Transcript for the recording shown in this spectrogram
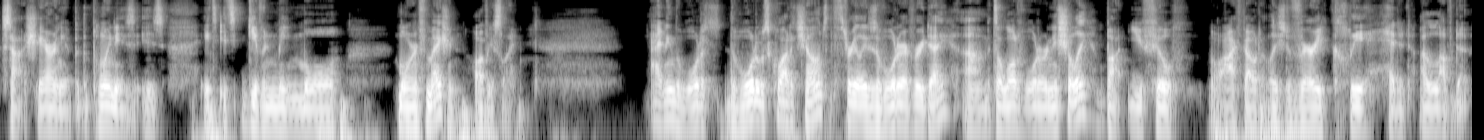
start sharing it. But the point is, is it's it's given me more more information, obviously. Adding the water, the water was quite a challenge. The three liters of water every day. Um, it's a lot of water initially, but you feel, or I felt at least, very clear headed. I loved it.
